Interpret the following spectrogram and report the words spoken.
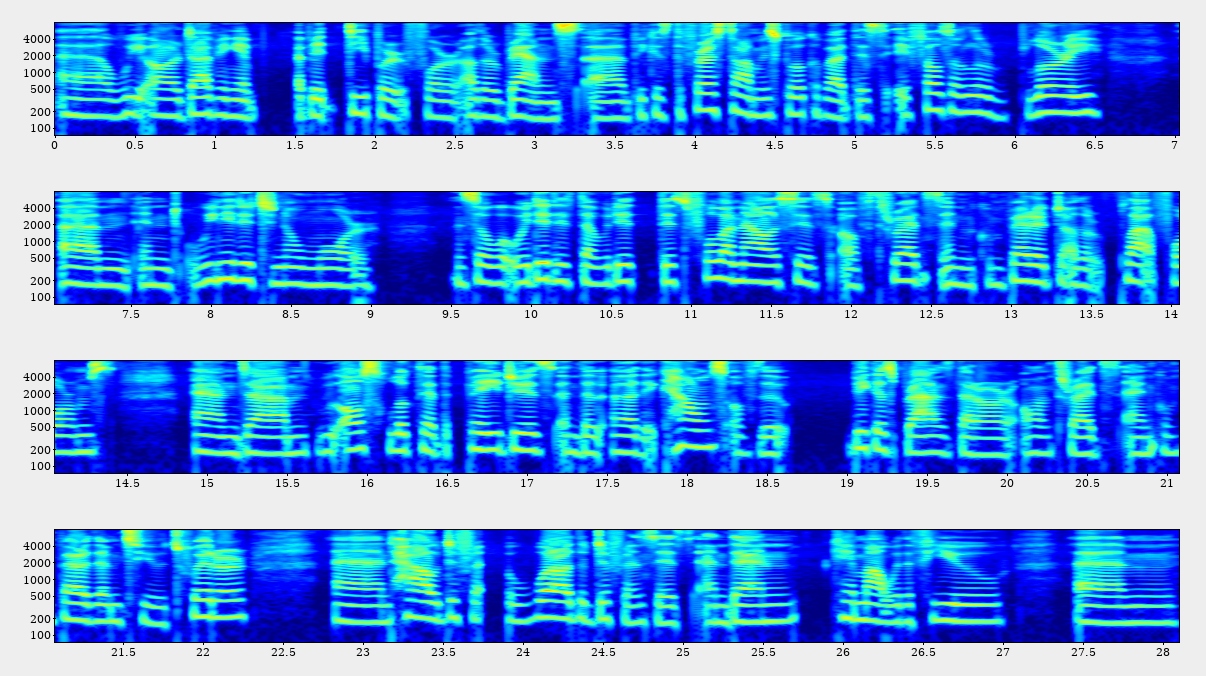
uh, we are diving a, a, bit deeper for other brands uh, because the first time we spoke about this, it felt a little blurry um, and we needed to know more. And so what we did is that we did this full analysis of threads and we compared it to other platforms. And um, we also looked at the pages and the, uh, the accounts of the biggest brands that are on threads and compare them to Twitter and how different what are the differences and then came out with a few um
